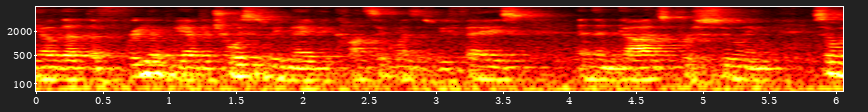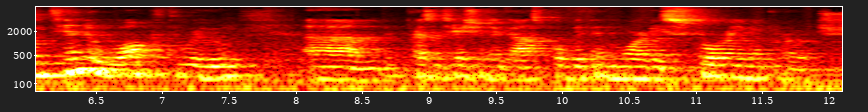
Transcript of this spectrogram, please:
you know, the, the freedom we have, the choices we make, the consequences we face, and then God's pursuing. So we tend to walk through um, the presentation of the gospel within more of a storying approach.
